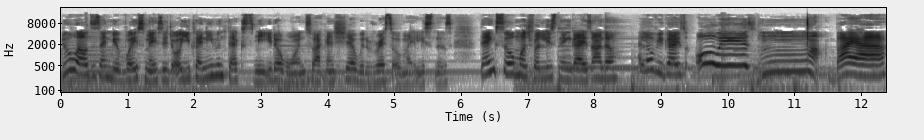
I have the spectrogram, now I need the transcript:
do well to send me a voice message or you can even text me either one so i can share with the rest of my listeners. Thanks so much for listening guys and uh, i love you guys always. Mwah. bye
